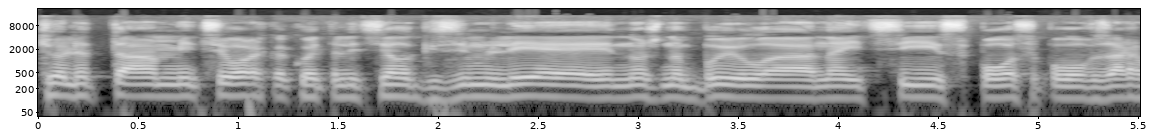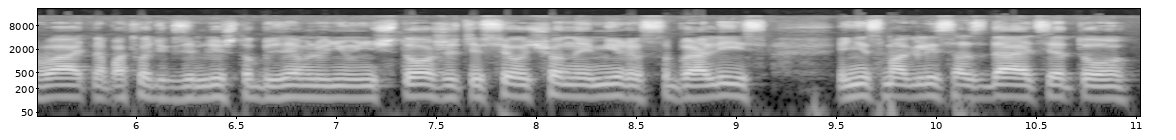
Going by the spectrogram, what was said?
то ли там метеор какой-то летел к Земле, и нужно было найти способ его взорвать на подходе к Земле, чтобы Землю не уничтожить, и все ученые мира собрались и не смогли создать эту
